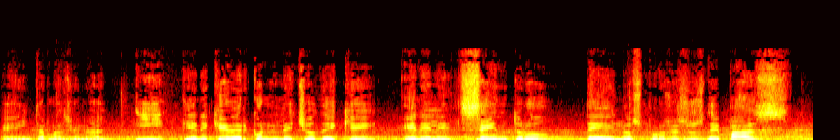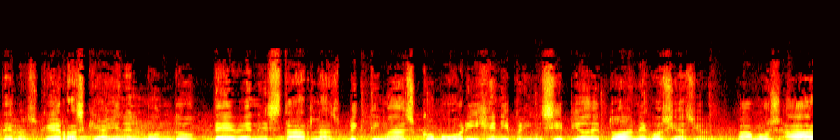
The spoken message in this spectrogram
eh, Internacional y tiene que ver con el hecho de que en el centro de los procesos de paz, de las guerras que hay en el mundo, deben estar las víctimas como origen y principio de toda negociación. Vamos a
